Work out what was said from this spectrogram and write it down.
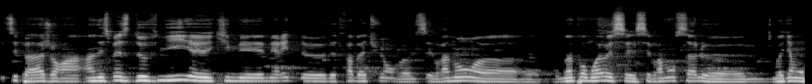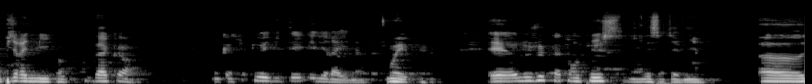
je sais pas, genre un, un espèce d'ovni qui mé- mérite d'être abattu en vol. C'est vraiment, euh, ben, pour moi, ouais, c'est vraiment ça le, on va dire mon pire ennemi. D'accord. Donc, à surtout éviter Heavy Rain. Oui. Et le jeu que t'attends le plus dans les sorties à venir? Euh,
